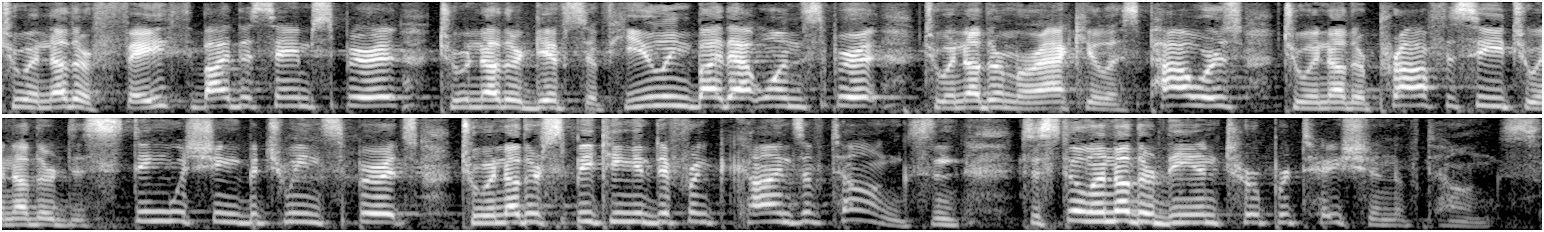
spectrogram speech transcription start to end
to another, faith by the same Spirit, to another, gifts of healing by that one Spirit, to another, miraculous powers, to another, prophecy, to another, distinguishing between spirits, to another, speaking in different kinds of tongues, and to still another, the interpretation of tongues.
